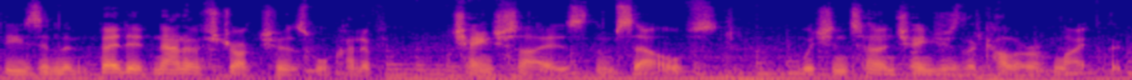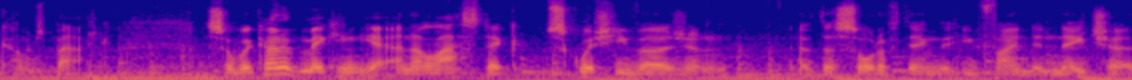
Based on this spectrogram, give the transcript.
these embedded nanostructures will kind of change size themselves, which in turn changes the color of light that comes back. So we're kind of making yeah, an elastic, squishy version of the sort of thing that you find in nature.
